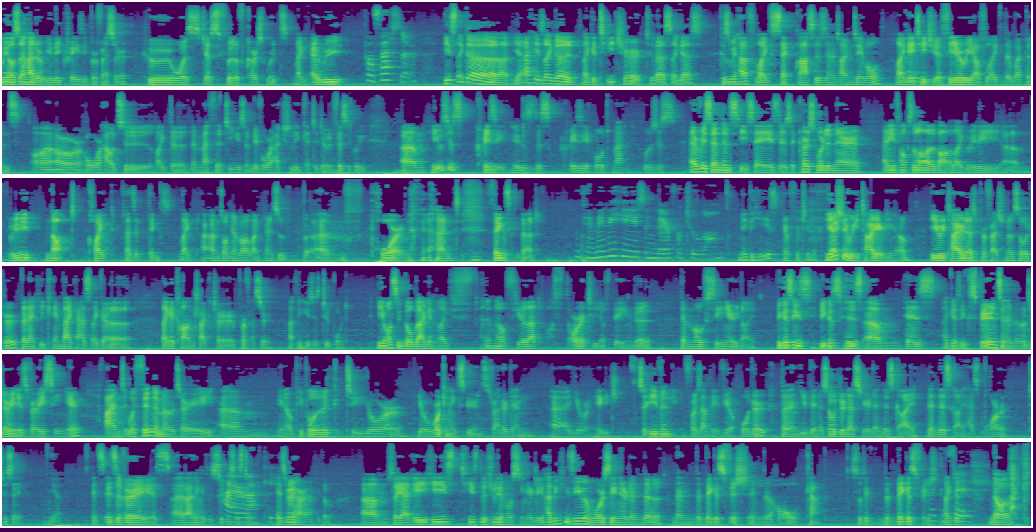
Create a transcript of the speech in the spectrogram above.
We also had a really crazy professor who was just full of curse words. Like every Professor. He's like a yeah, he's like a like a teacher to us, I guess, because we have like set classes in a timetable. Like they teach you the theory of like the weapons or or, or how to like the the method to use them before we actually get to do it physically. Um, he was just crazy. He was this crazy old man who was just every sentence he says there's a curse word in there, and he talks a lot about like really um, really not quite pleasant things. Like I'm talking about like terms of um, porn and things like that. Okay, maybe he's in there for too long. Maybe he is there for too. long. He actually retired. You know, he retired as a professional soldier, but then he came back as like a like a contractor professor. I think he's just too bored. He wants to go back and like I don't know feel that authority of being the the most senior guy because he's because his um his I guess experience in the military is very senior and within the military um you know people look to your your working experience rather than uh, your age so even for example if you're older but then you've been a soldier this year then this guy then this guy has more to say yeah it's it's a very it's I, I think it's a stupid system Hierarchy. it's very hierarchical Um, so yeah, he he's he's literally the most senior dude. I think he's even more senior than the than the biggest fish in the whole camp. So the the biggest fish, Like like the fish. no, like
